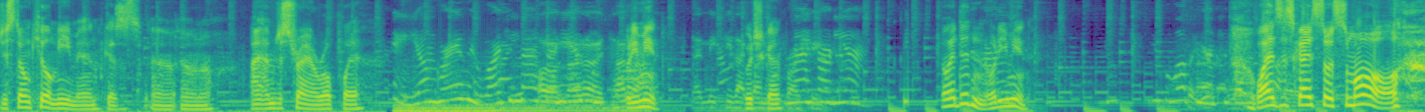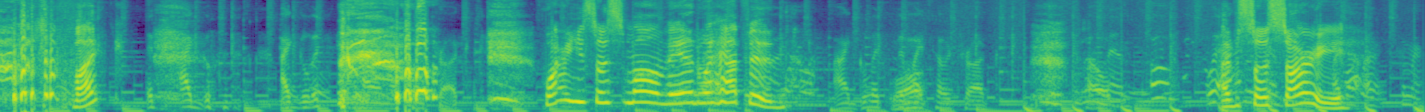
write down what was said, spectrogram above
Just don't kill me, man, because uh, I don't know. I, I'm just trying to roleplay. Hey, Young Gravy, why'd you mad Oh that no no! What do you mean? Let me see that Which gun. gun? before I Man's shoot. already in. No, I didn't. What do you mean? People up here. Why is this guy so small? what the fuck? It's I, glitched behind my truck. Why are you so small, man? What happened? I glitched in my tow truck. Oh, Help. Oh, wait, I'm so sorry. I got- alright, come here.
